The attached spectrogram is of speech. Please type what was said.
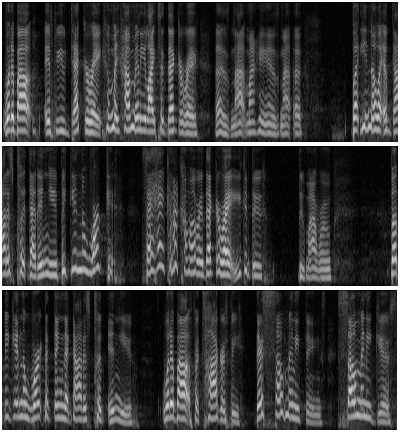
What about if you decorate? How many like to decorate? That is not my hands, not a. But you know what? If God has put that in you, begin to work it. Say, hey, can I come over and decorate? You can do, do my room. But begin to work the thing that God has put in you. What about photography? There's so many things, so many gifts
